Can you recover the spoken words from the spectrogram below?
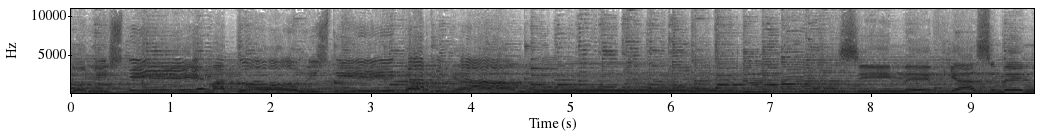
τον μα τον καρδιά μου. Συνεφιασμένη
